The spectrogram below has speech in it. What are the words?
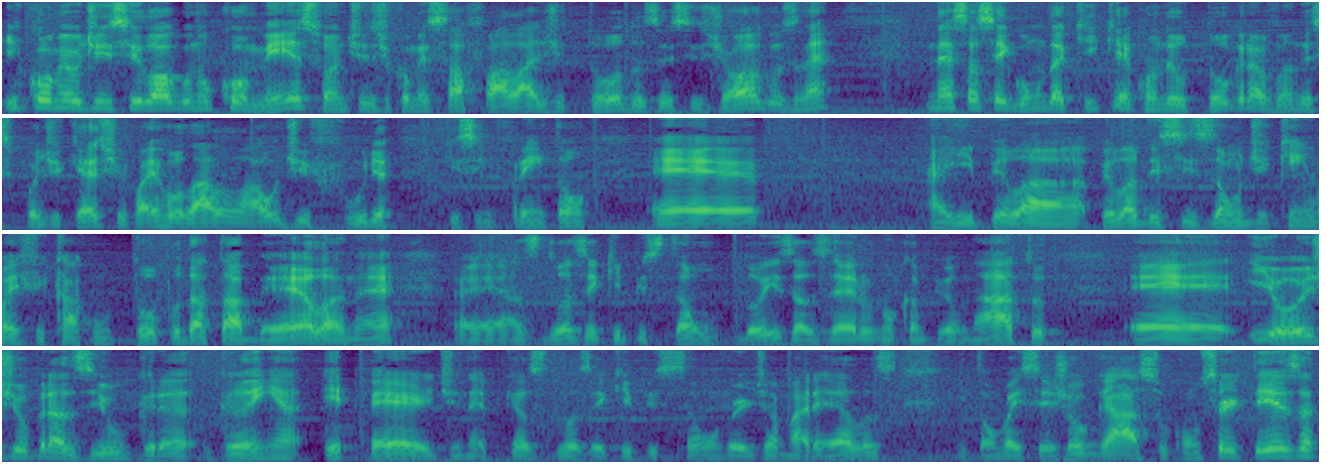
E como eu disse logo no começo, antes de começar a falar de todos esses jogos, né? Nessa segunda aqui, que é quando eu tô gravando esse podcast, vai rolar Loud e Fúria, que se enfrentam é, aí pela, pela decisão de quem vai ficar com o topo da tabela, né? É, as duas equipes estão 2 a 0 no campeonato. É, e hoje o Brasil ganha e perde, né? Porque as duas equipes são verde e amarelas, então vai ser jogaço com certeza.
